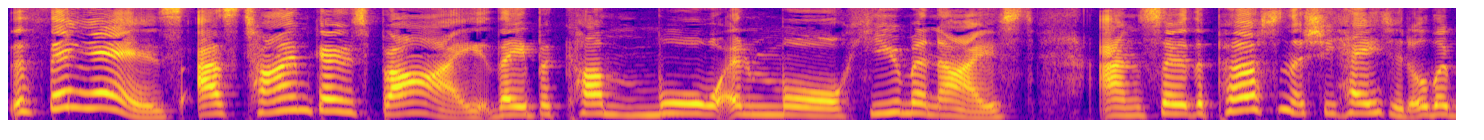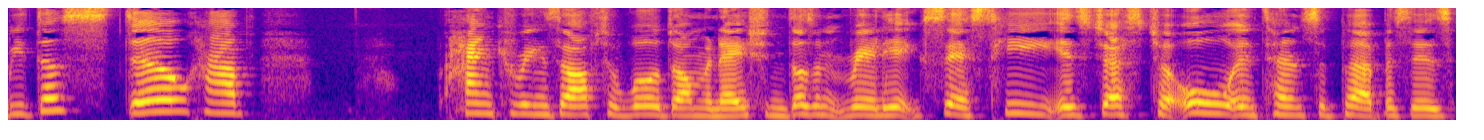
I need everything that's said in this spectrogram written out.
the thing is, as time goes by, they become more and more humanized. And so the person that she hated, although he does still have hankerings after world domination doesn't really exist. He is just, to all intents and purposes,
